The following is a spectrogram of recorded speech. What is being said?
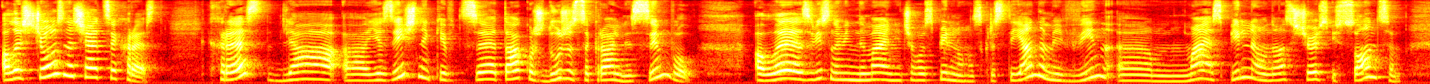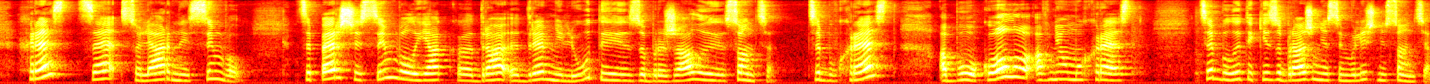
Але що означає цей хрест? Хрест для е, язичників це також дуже сакральний символ. Але, звісно, він не має нічого спільного з християнами. Він е, має спільне у нас щось із сонцем. Хрест це солярний символ. Це перший символ, як е, дра- древні люди зображали сонце. Це був хрест або коло, а в ньому хрест. Це були такі зображення символічні сонця.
